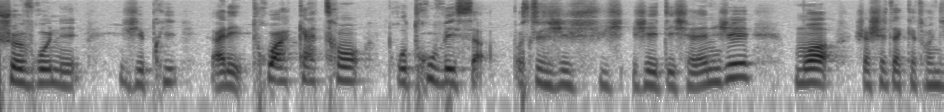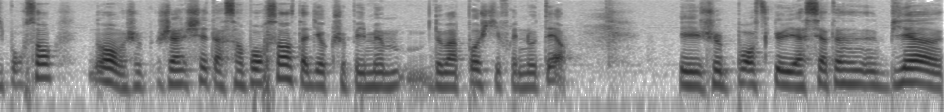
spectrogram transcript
chevronné, j'ai pris, allez, 3-4 ans pour trouver ça. Parce que j'ai été challengé. Moi, j'achète à 90%. Non, j'achète à 100%, c'est-à-dire que je paye même de ma poche les frais de notaire. Et je pense qu'il y a certains biens,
